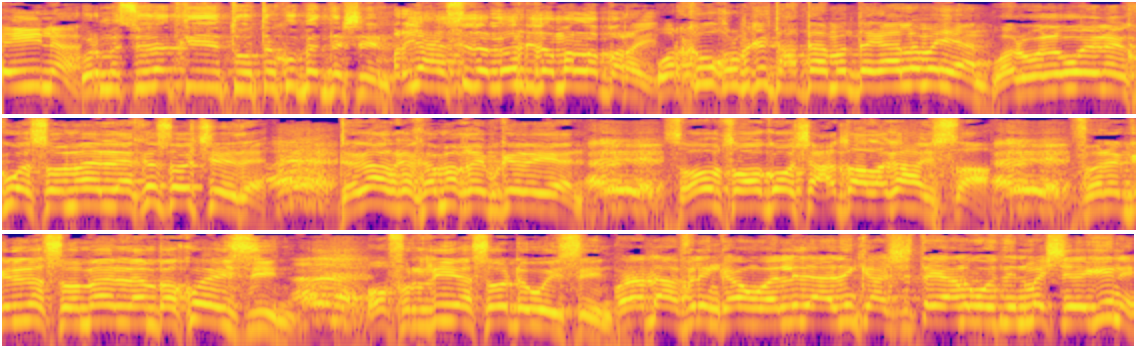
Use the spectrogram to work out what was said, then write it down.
leyna war mas'uuladka iyo tuuta ku bedesheen waryaha sida loo rida ma la baray. War kuwa qurbajinta xataa ma dagaalamayaan. War walla weynay kuwa somalilan ka soo jeeda. Dagaalka kama qayb gelayaan. Sababtoo goosha caddaa laga haystaa. Faragelina somalilan baa ku haysiin. Oo firdhiyaa soo dhowayseen waradhaa filinkan waalida adinkaa shitay anigu idinma sheegine.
